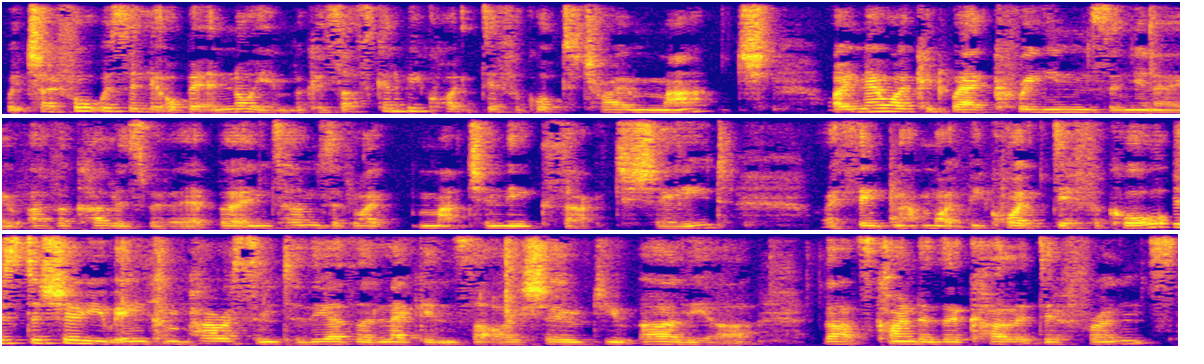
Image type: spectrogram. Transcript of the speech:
which I thought was a little bit annoying because that's going to be quite difficult to try and match. I know I could wear creams and you know other colours with it but in terms of like matching the exact shade I think that might be quite difficult. Just to show you in comparison to the other leggings that I showed you earlier, that's kind of the colour difference.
